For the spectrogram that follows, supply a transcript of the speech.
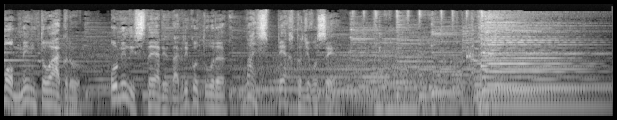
Momento Agro. O Ministério da Agricultura mais perto de você.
